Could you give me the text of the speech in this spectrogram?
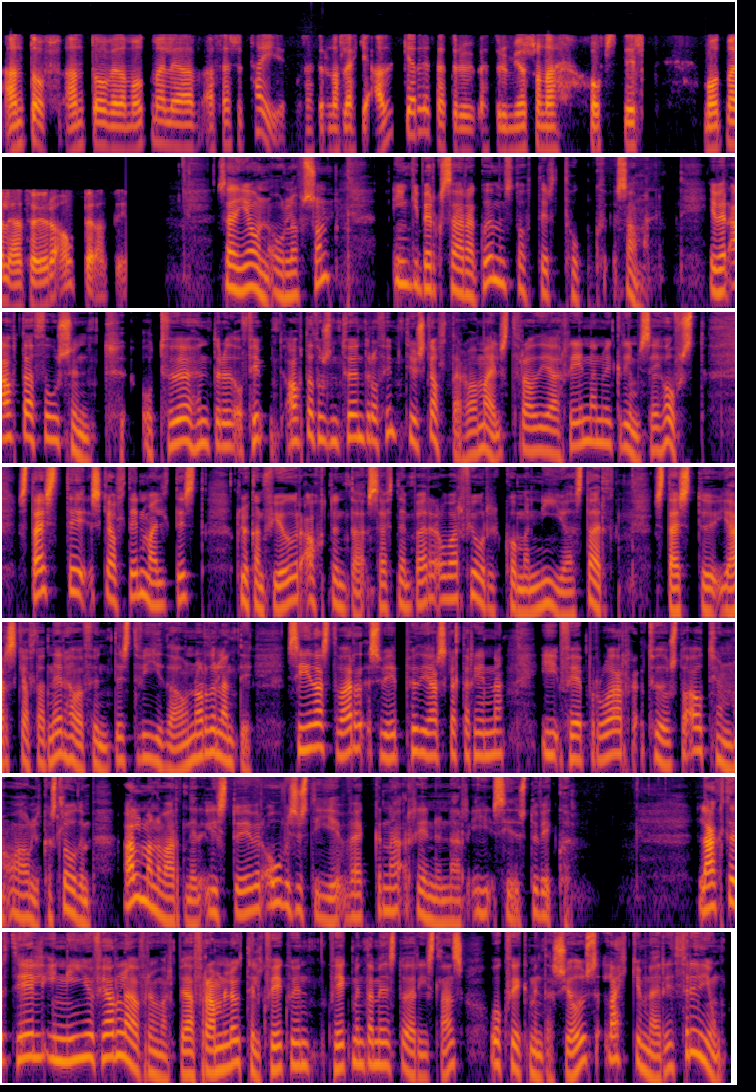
andof, andof eða mótmæli af, af þessu tægi og þetta eru náttúrulega ekki aðgerðir, þetta eru, þetta eru mjög svona hófstilt mótmæli en þau eru áberandi. Saði Jón Ólafsson, Ingi Björg Sara Guðmundsdóttir tók saman. Yfir 8.250 skjáltar hafa mælst frá því að hrinan við Grímsei hófst. Stæsti skjáltin mæltist klukkan 4.8. september og var 4,9 stærð. Stæstu jarðskjáltarnir hafa fundist víða á Norðurlandi. Síðast var svipuð jarðskjáltarhina í februar 2018 á álíka slóðum. Almannavarnir lístu yfir óvissustígi vegna hrinunar í síðustu viku. Lagt er til í nýju fjárlegafrumvarfi að framlög til kvikmynd, kvikmyndamiðstöðar Íslands og kvikmyndasjóðs lækjum næri þriðjung.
